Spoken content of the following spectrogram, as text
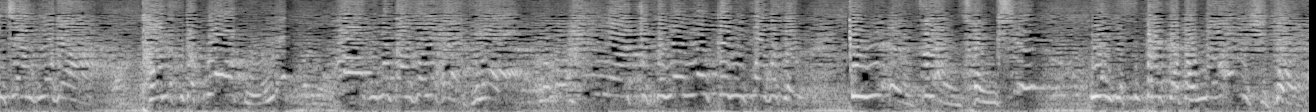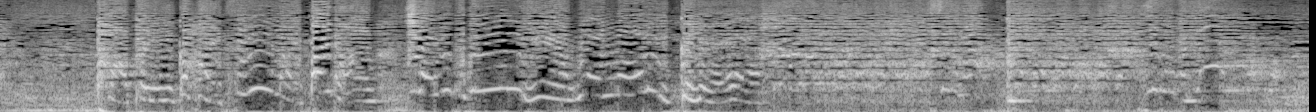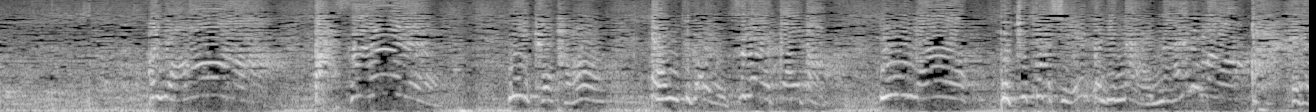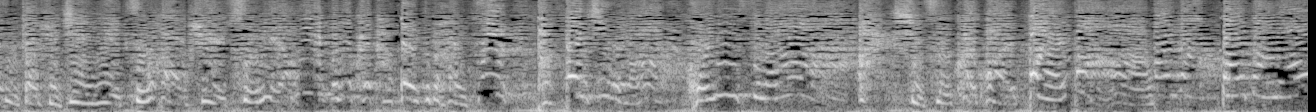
见过的他们是个寡妇寡妇们当上了孩子了哎呀就不要我给你找个人给你儿子来充饥我也是败家到哪里去找他带了一个孩子来拜堂就是这个秘密往哪里搁哟是不你说不哎呀！可他，当这个儿子来报答，你们不就做了现在的奶奶了吗？哎，事到如今也只好去说了。你不要看他带这个孩子，他担心我了可累死了。哎，许妇，快快拜吧，拜吧，拜吧了。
